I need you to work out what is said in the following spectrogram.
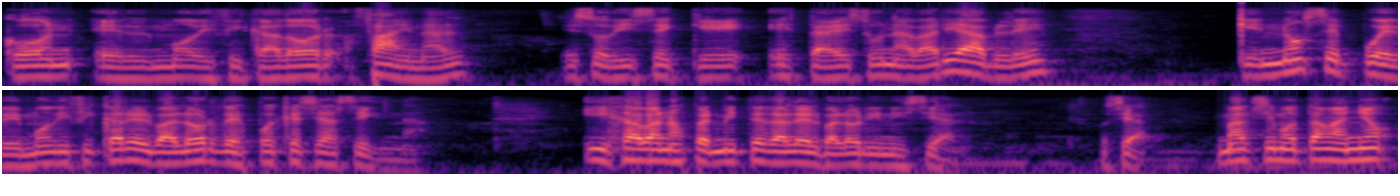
con el modificador final. Eso dice que esta es una variable que no se puede modificar el valor después que se asigna. Y Java nos permite darle el valor inicial. O sea, Máximo tamaño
